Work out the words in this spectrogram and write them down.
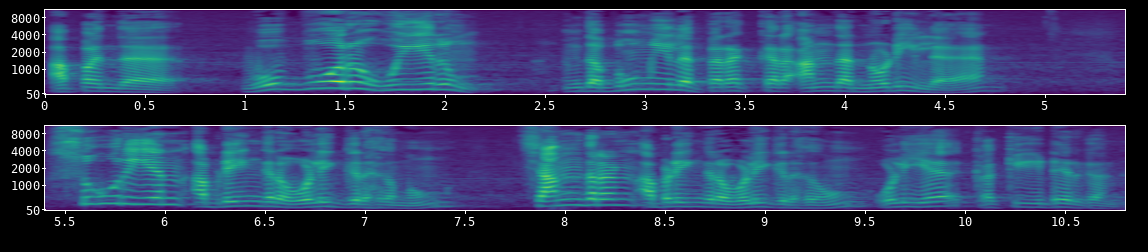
அப்போ இந்த ஒவ்வொரு உயிரும் இந்த பூமியில் பிறக்கிற அந்த நொடியில் சூரியன் அப்படிங்கிற ஒளி கிரகமும் சந்திரன் அப்படிங்கிற ஒளி கிரகமும் ஒளியை கக்கிக்கிட்டே இருக்காங்க.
